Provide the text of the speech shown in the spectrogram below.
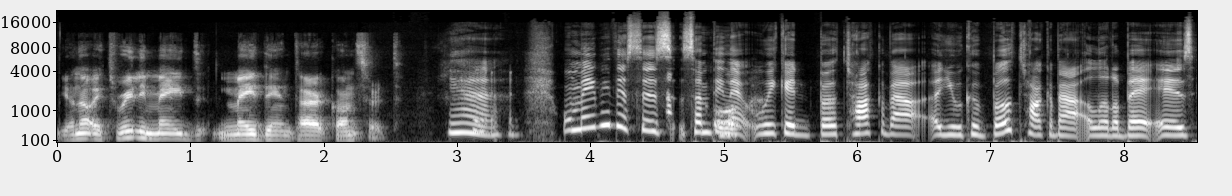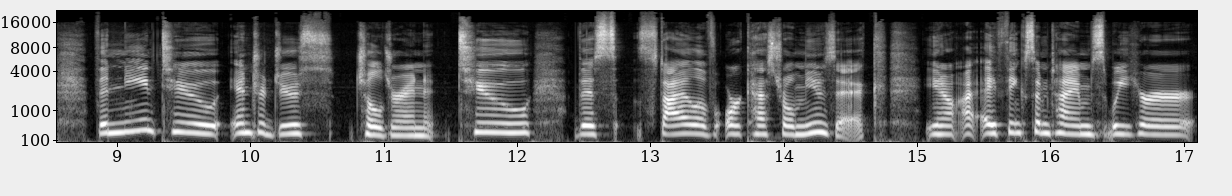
You know, it really made made the entire concert. Yeah. Well, maybe this is something cool. that we could both talk about. Uh, you could both talk about a little bit is the need to introduce children to this style of orchestral music. You know, I, I think sometimes we hear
